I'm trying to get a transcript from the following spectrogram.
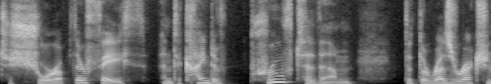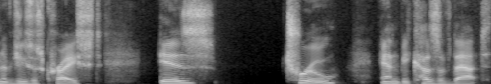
to shore up their faith and to kind of prove to them that the resurrection of Jesus Christ is true. And because of that,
